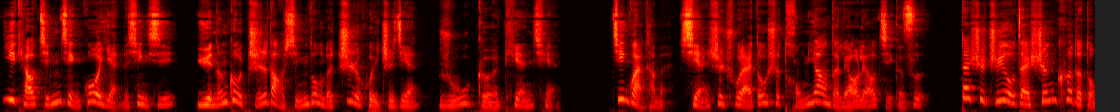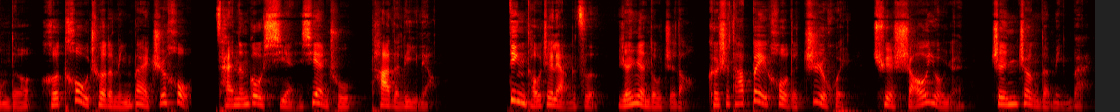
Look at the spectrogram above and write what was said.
一条仅仅过眼的信息与能够指导行动的智慧之间如隔天堑。尽管它们显示出来都是同样的寥寥几个字，但是只有在深刻的懂得和透彻的明白之后，才能够显现出它的力量。定投这两个字，人人都知道，可是它背后的智慧却少有人真正的明白。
